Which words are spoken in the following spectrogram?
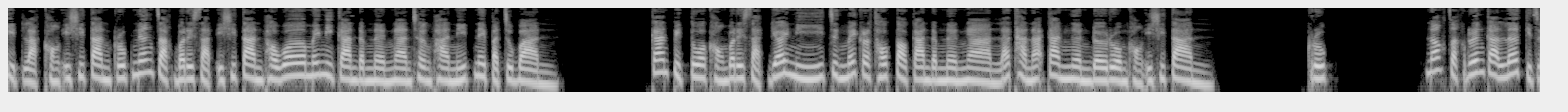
กิจหลักของอิชิตันกรุ๊ปเนื่องจากบริษัทอิชิตันพาวเวอร์ไม่มีการดำเนินงานเชิงพาณิชย์ในปัจจุบัน การปิดตัวของบริษัทย่อยนี้จึงไม่กระทบต่อการดำเนินงานและฐานะการเงินโดยรวมของอิชิตันกรุ๊ปนอกจากเรื่องการเลิกกิจ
